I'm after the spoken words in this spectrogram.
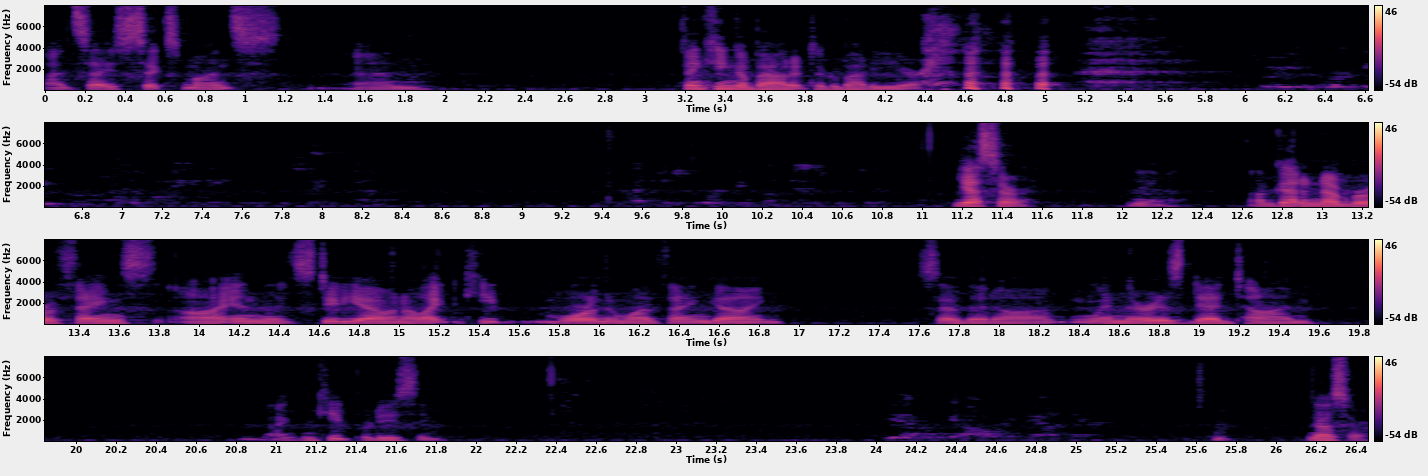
I'd say six months, and thinking about it took about a year. yes, sir. Yeah. I've got a number of things uh, in the studio, and I like to keep more than one thing going so that uh, when there is dead time, I can keep producing. No, sir.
